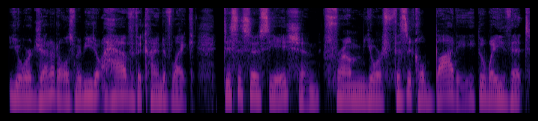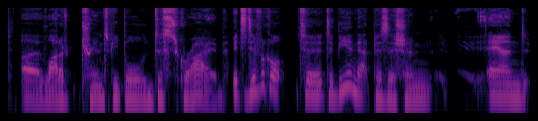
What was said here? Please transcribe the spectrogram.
your genitals, maybe you don't have the kind of like disassociation from your physical body the way that a lot of trans people describe. It's difficult to to be in that position and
